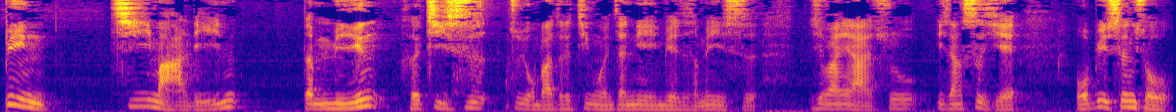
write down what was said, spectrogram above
并基马林的名和祭司，注意我把这个经文再念一遍是什么意思？西班牙书一章四节：我必伸手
